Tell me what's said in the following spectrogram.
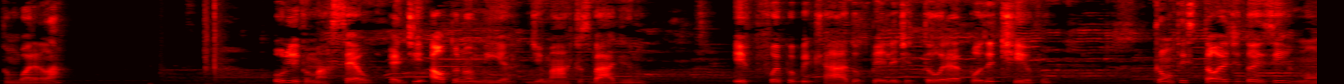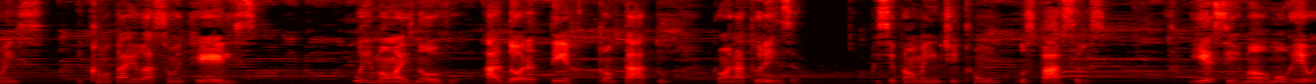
Então bora lá? O livro Marcel é de autonomia de Marcos Bagno e foi publicado pela editora Positivo. Conta a história de dois irmãos e conta a relação entre eles. O irmão mais novo adora ter contato com a natureza, principalmente com os pássaros. E esse irmão morreu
